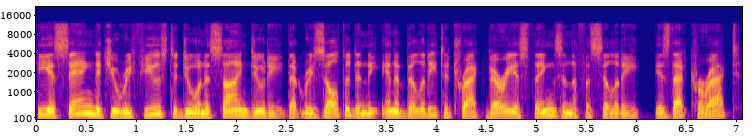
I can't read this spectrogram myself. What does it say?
He is saying that you refused to do an assigned duty that resulted in the inability to track various things in the facility, is that correct?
